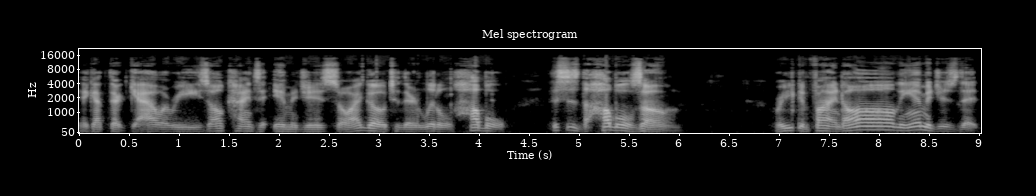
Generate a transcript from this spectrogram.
They got their galleries, all kinds of images. So I go to their little Hubble. This is the Hubble zone where you can find all the images that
